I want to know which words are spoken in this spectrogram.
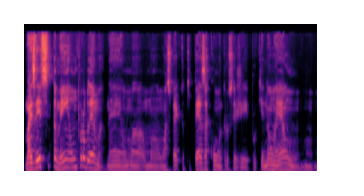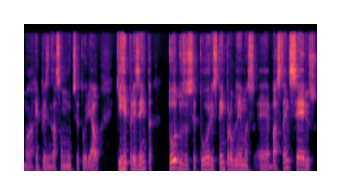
Mas esse também é um problema, né? É uma, uma, um aspecto que pesa contra o CGI, porque não é um, uma representação multissetorial que representa todos os setores, tem problemas é, bastante sérios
